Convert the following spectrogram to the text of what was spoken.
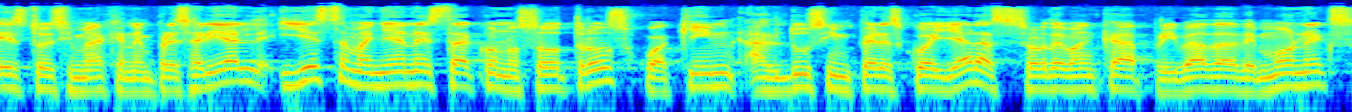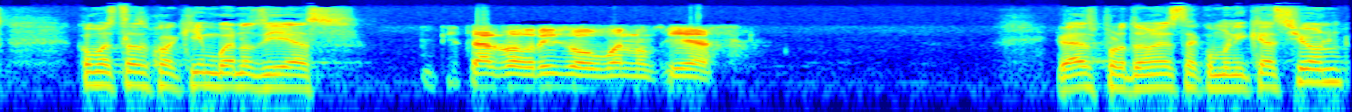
Esto es Imagen Empresarial y esta mañana está con nosotros Joaquín Alducin Pérez Cuellar, asesor de banca privada de Monex. ¿Cómo estás, Joaquín? Buenos días. ¿Qué tal, Rodrigo? Buenos días. Gracias por tomar esta comunicación.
